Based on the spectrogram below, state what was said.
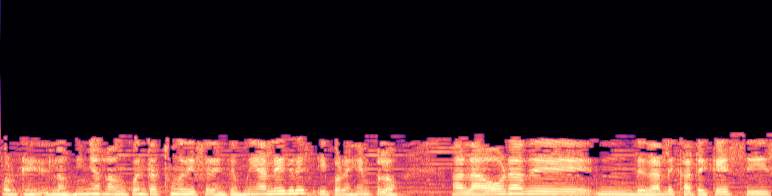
Porque los niños lo encuentras tú muy diferentes, muy alegres y, por ejemplo, a la hora de, de darles catequesis,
